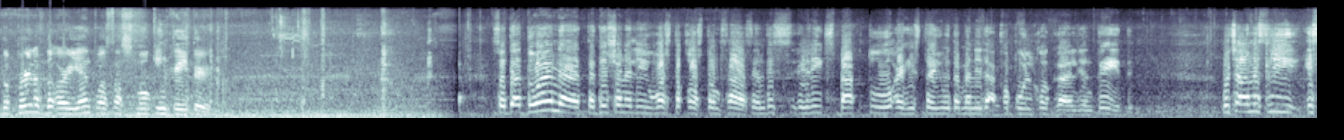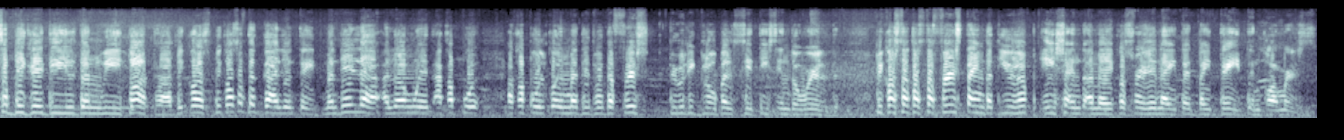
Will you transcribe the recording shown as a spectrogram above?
the Pearl of the Orient was a smoking crater. So the aduana traditionally was the customs house, and this relates back to our history with the Manila Acapulco galleon trade, which honestly is a bigger deal than we thought, ha? because because of the galleon trade, Manila, along with Acapul- Acapulco and Madrid, were the first truly global cities in the world, because that was the first time that Europe, Asia, and the Americas were united by trade and commerce.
